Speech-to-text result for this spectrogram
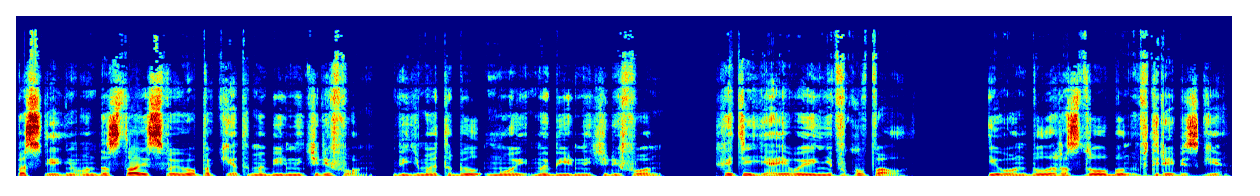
Последним он достал из своего пакета мобильный телефон. Видимо, это был мой мобильный телефон, хотя я его и не покупал. И он был раздолбан в дребезги.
